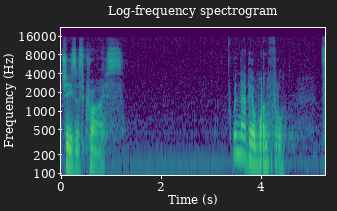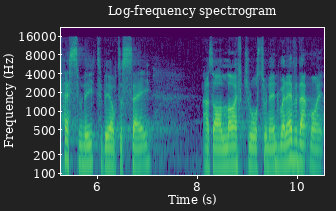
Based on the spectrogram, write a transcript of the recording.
Jesus Christ. Wouldn't that be a wonderful testimony to be able to say as our life draws to an end, whenever that might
